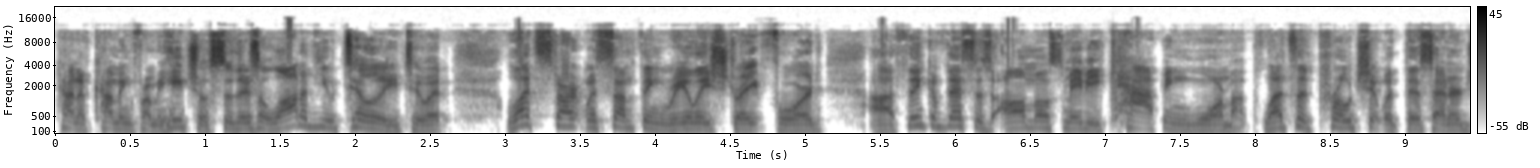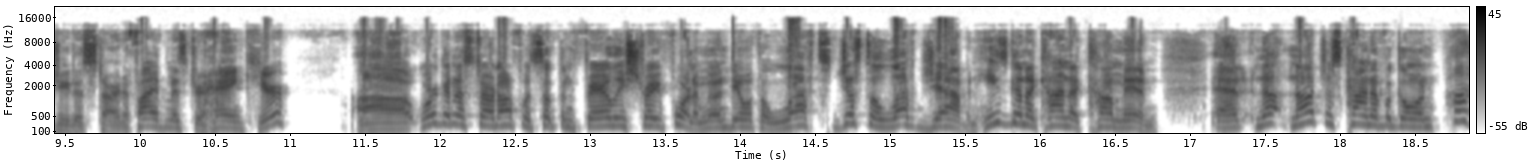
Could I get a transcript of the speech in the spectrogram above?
kind of coming from a Hicho? So there's a lot of utility to it. Let's start with something really straightforward. Uh, think of this as almost maybe capping warm up. Let's approach it with this energy to start. If I have Mr. Hank here. Uh, we're going to start off with something fairly straightforward. I'm going to deal with a left, just a left jab, and he's going to kind of come in and not, not just kind of a going, huh.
